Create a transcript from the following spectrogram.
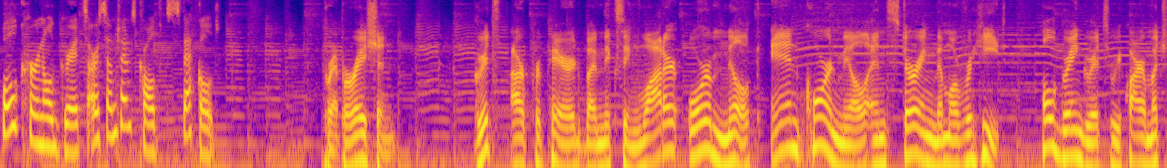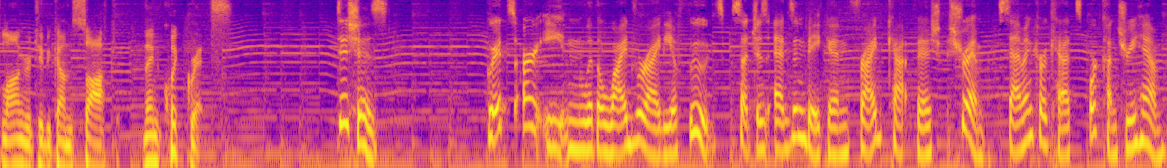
Whole kernel grits are sometimes called speckled. Preparation Grits are prepared by mixing water or milk and cornmeal and stirring them over heat. Whole grain grits require much longer to become soft than quick grits. Dishes Grits are eaten with a wide variety of foods, such as eggs and bacon, fried catfish, shrimp, salmon croquettes, or country ham.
